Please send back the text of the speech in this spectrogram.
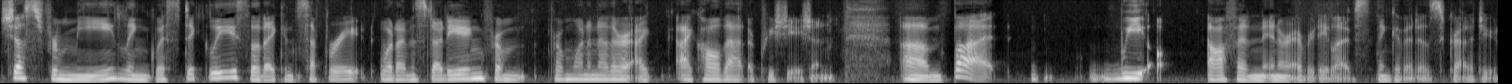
just for me linguistically so that i can separate what i'm studying from from one another i, I call that appreciation. Um, but we often in our everyday lives think of it as gratitude.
